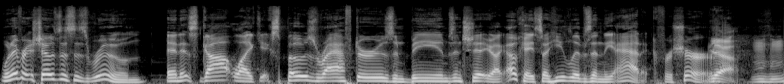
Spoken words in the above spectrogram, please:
whenever it shows us his room and it's got like exposed rafters and beams and shit, you're like, okay, so he lives in the attic for sure. Yeah. hmm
